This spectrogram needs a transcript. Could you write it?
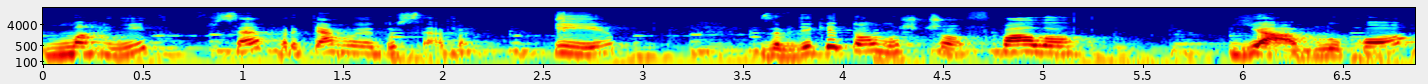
магніт, все притягує до себе. І завдяки тому, що впало яблуко,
